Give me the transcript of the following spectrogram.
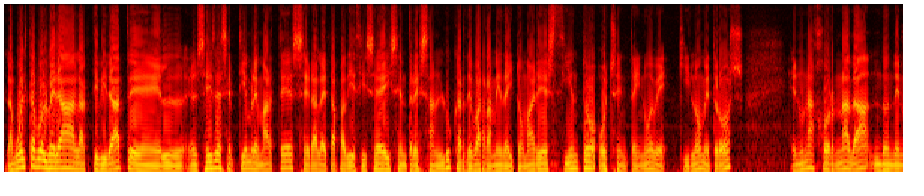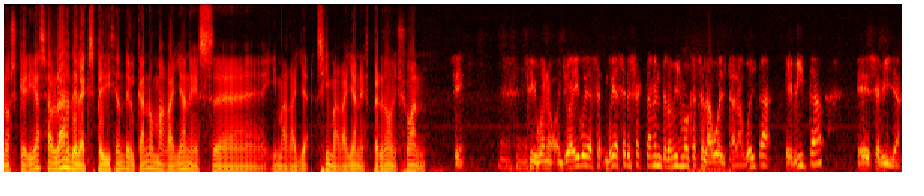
La vuelta volverá a la actividad el, 6 de septiembre, martes, será la etapa 16 entre Sanlúcar de Barrameda y Tomares, 189 kilómetros, en una jornada donde nos querías hablar de la expedición del Cano Magallanes, eh, y Magallanes, sí, Magallanes, perdón, Juan. Sí. Sí, bueno, yo ahí voy a hacer, voy a hacer exactamente lo mismo que hace la vuelta. La vuelta evita eh, Sevilla.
